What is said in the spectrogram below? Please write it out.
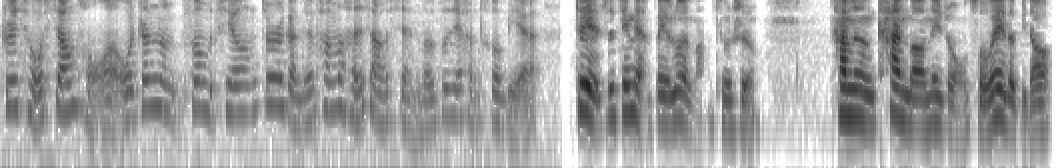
追求相同啊？我真的分不清，就是感觉他们很想显得自己很特别，这也是经典悖论嘛，就是。他们看到那种所谓的比较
